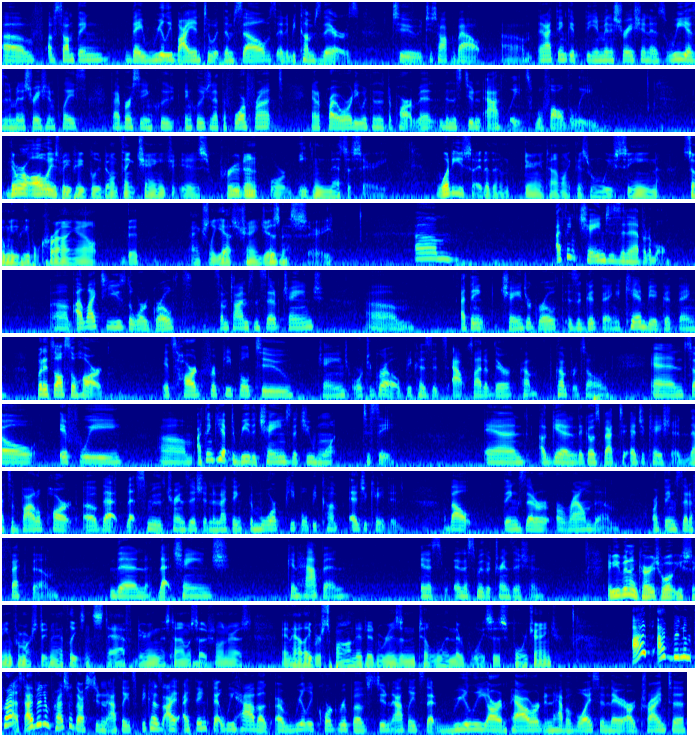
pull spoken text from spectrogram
of, of something, they really buy into it themselves and it becomes theirs to, to talk about um, and I think if the administration, as we as an administration, place diversity inclu- inclusion at the forefront and a priority within the department, then the student athletes will follow the lead. There will always be people who don't think change is prudent or even necessary. What do you say to them during a time like this when we've seen so many people crying out that actually, yes, change is necessary? Um, I think change is inevitable. Um, I like to use the word growth sometimes instead of change. Um, I think change or growth is a good thing. It can be a good thing, but it's also hard. It's hard for people to change or to grow because it's outside of their com- comfort zone. And so, if we, um, I think you have to be the change that you want to see. And again, it goes back to education. That's a vital part of that, that smooth transition. And I think the more people become educated about things that are around them or things that affect them, then that change can happen in a, in a smoother transition. Have you been encouraged what you've seen from our student athletes and staff during this time of social unrest and how they've responded and risen to lend their voices for change? I've, I've been impressed. I've been impressed with our student athletes because I, I think that we have a, a really core group of student athletes that really are empowered and have a voice and they are trying to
